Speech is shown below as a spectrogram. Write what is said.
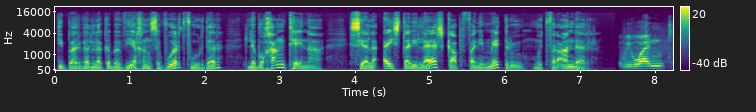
Die burgerlike beweging se woordvoerder, Lebogang Tena, sê hulle eis dat die leierskap van die metro moet verander. We want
